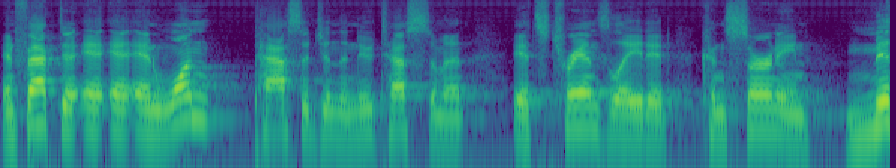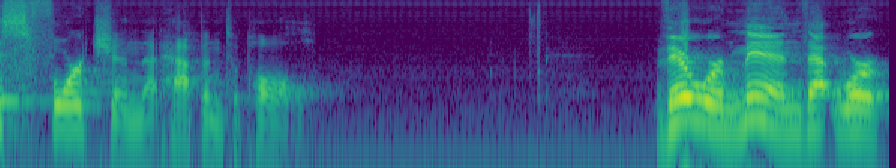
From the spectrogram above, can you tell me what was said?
In fact, in one passage in the New Testament, it's translated concerning misfortune that happened to Paul. There were men that were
